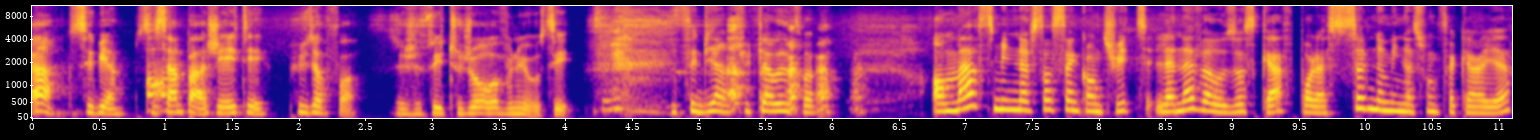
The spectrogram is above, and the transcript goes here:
Ah, c'est bien, c'est Oh. sympa. J'ai été plusieurs fois. Je suis toujours revenue aussi. C'est bien, je suis fière de toi. En mars 1958, Lana va aux Oscars pour la seule nomination de sa carrière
